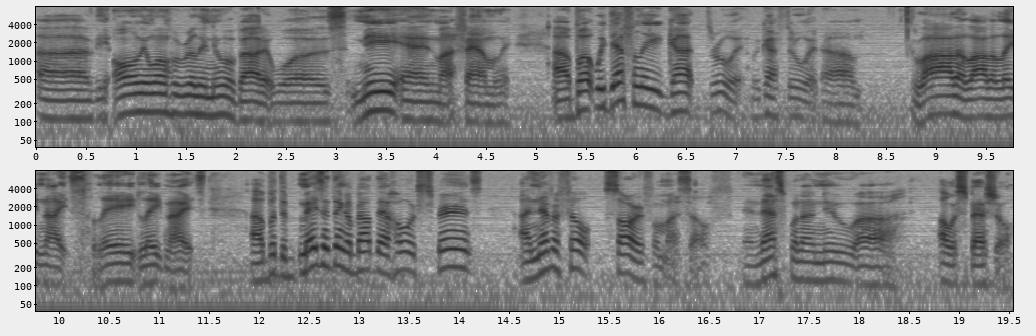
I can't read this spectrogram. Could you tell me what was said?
Uh, the only one who really knew about it was me and my family. Uh, but we definitely got through it. We got through it. Um, a lot, a lot of late nights, late, late nights. Uh, but the amazing thing about that whole experience, I never felt sorry for myself, and that's when I knew uh, I was special,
